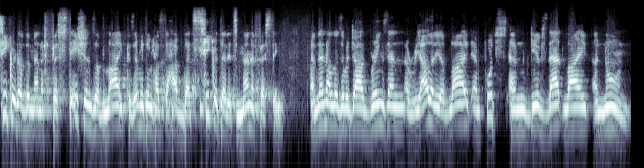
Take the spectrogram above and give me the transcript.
secret of the manifestations of light because everything has to have that secret that it's manifesting. And then Allah brings in a reality of light and puts and gives that light a noon.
